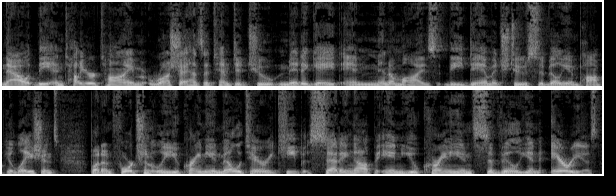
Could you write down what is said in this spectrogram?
Now, the entire time, Russia has attempted to mitigate and minimize the damage to civilian populations, but unfortunately, Ukrainian military keep setting up in Ukrainian civilian areas.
